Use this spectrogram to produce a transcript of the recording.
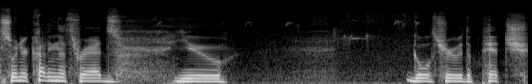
So when you're cutting the threads you go through the pitch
